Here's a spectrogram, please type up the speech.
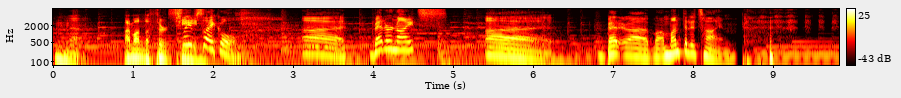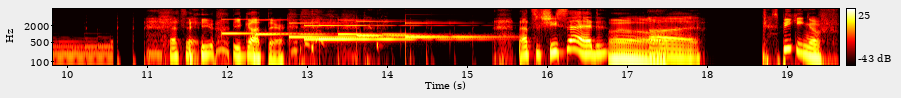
Mhm. Yeah. I'm on the 13. Sleep cycle. Uh, better nights. Uh, better uh, a month at a time. That's it. you, you got there. That's what she said. Oh. Uh, Speaking of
